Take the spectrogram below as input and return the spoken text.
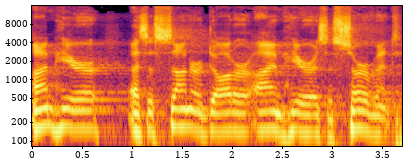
I'm here as a son or daughter. I'm here as a servant.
